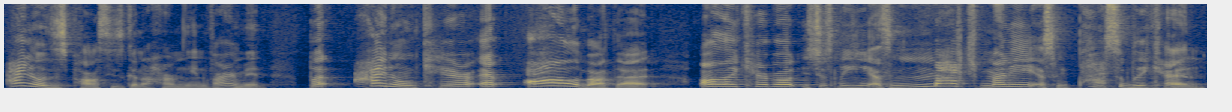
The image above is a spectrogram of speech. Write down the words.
I know this policy is going to harm the environment, but I don't care at all about that. All I care about is just making as much money as we possibly can.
